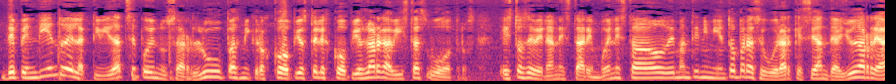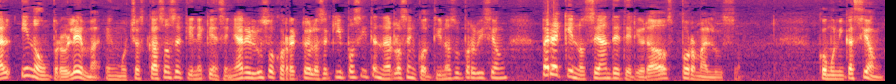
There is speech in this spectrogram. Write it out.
Dependiendo de la actividad se pueden usar lupas, microscopios, telescopios, largavistas u otros. Estos deberán estar en buen estado de mantenimiento para asegurar que sean de ayuda real y no un problema. En muchos casos se tiene que enseñar el uso correcto de los equipos y tenerlos en continua supervisión para que no sean deteriorados por mal uso. Comunicación.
